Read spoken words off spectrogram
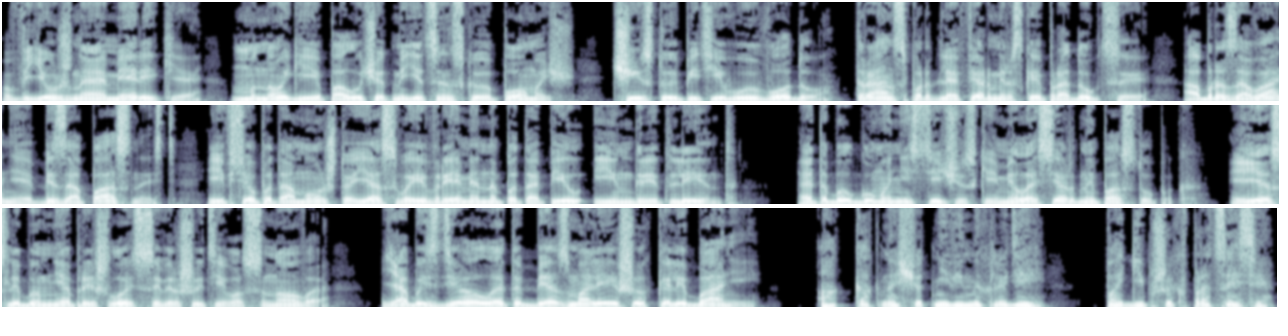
В Южной Америке многие получат медицинскую помощь, чистую питьевую воду, транспорт для фермерской продукции – образование, безопасность, и все потому, что я своевременно потопил Ингрид Линд. Это был гуманистический, милосердный поступок. И если бы мне пришлось совершить его снова, я бы сделал это без малейших колебаний. «А как насчет невинных людей, погибших в процессе?»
